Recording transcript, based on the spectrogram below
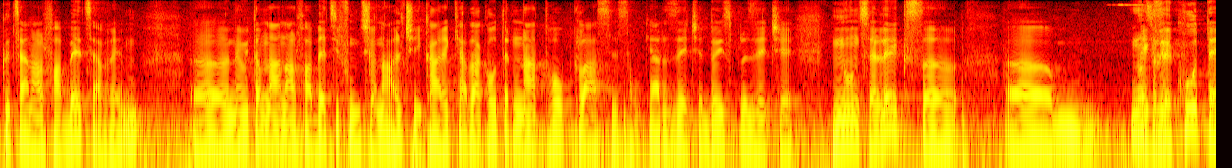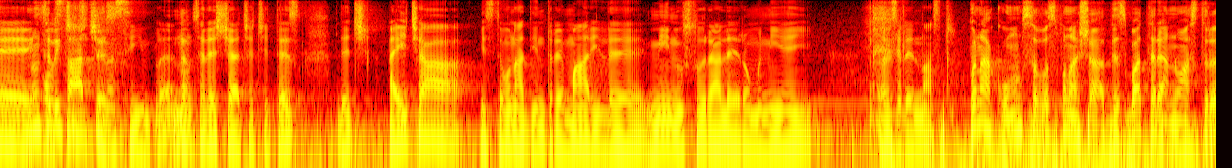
câți analfabeți avem. Uh, ne uităm la analfabeții funcționali, cei care chiar dacă au terminat 8 clase sau chiar 10-12, nu înțeleg să uh, nu execute nu înțeleg o sarcină simplă, da. nu înțeleg ceea ce citesc. Deci aici este una dintre marile minusuri ale României zilele noastre. Până acum, să vă spun așa, dezbaterea noastră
